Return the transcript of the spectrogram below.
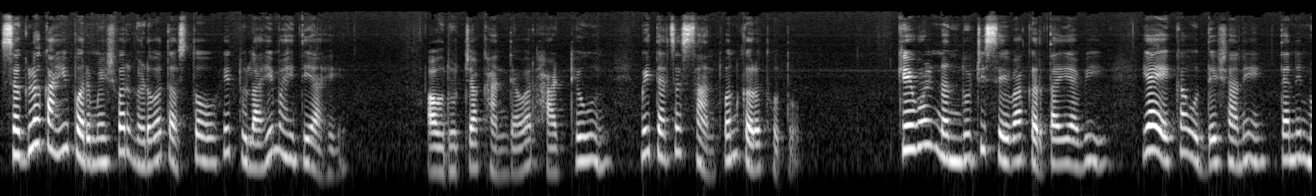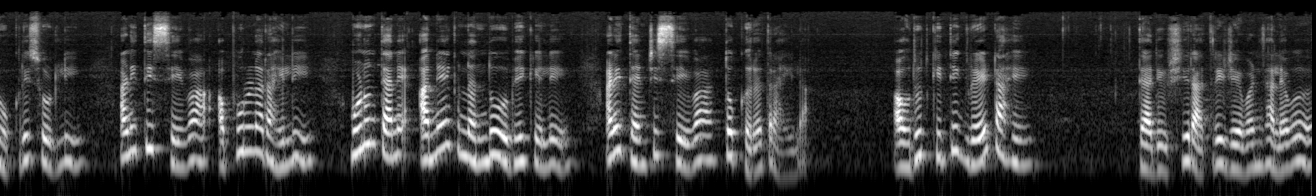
सगळं काही परमेश्वर घडवत असतो हे तुलाही माहिती आहे. अवधूतच्या खांद्यावर हात ठेवून मी त्याचं सांत्वन करत होतो. केवळ नंदूची सेवा करता यावी या एका उद्देशाने त्याने नोकरी सोडली आणि ती सेवा अपूर्ण राहिली म्हणून त्याने अनेक नंदू उभे केले आणि त्यांची सेवा तो करत राहिला. अवधूत किती ग्रेट आहे. त्या दिवशी रात्री जेवण झाल्यावर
